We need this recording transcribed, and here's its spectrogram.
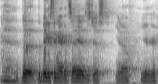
the the biggest thing I could say is just you know you're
